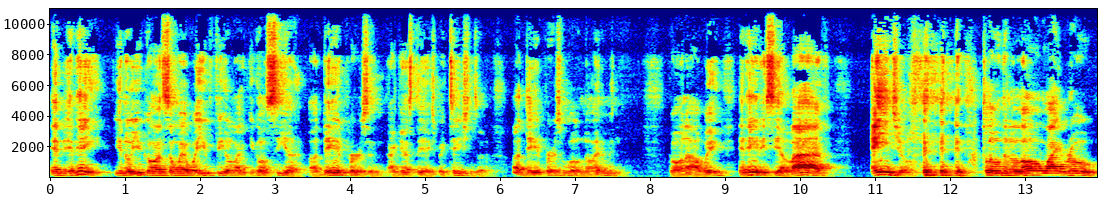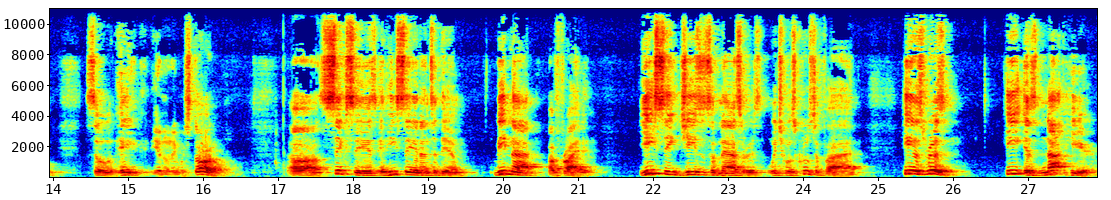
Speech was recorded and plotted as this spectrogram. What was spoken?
and, and hey, you know, you're going somewhere where you feel like you're going to see a, a dead person. I guess the expectations of a dead person will anoint him and go on our way. And hey, they see a live angel clothed in a long white robe. So, hey, you know, they were startled. Uh, 6 says, And he said unto them, Be not affrighted. Ye seek Jesus of Nazareth, which was crucified. He is risen. He is not here.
